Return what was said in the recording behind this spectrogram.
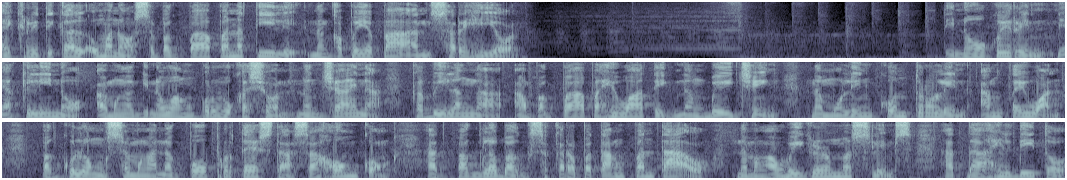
ay critical umano sa pagpapanatili ng kapayapaan sa rehiyon. Tinukoy rin ni Aquilino ang mga ginawang provokasyon ng China kabilang na ang pagpapahiwatig ng Beijing na muling kontrolin ang Taiwan, pagkulong sa mga nagpoprotesta sa Hong Kong at paglabag sa karapatang pantao ng mga Uyghur Muslims at dahil dito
